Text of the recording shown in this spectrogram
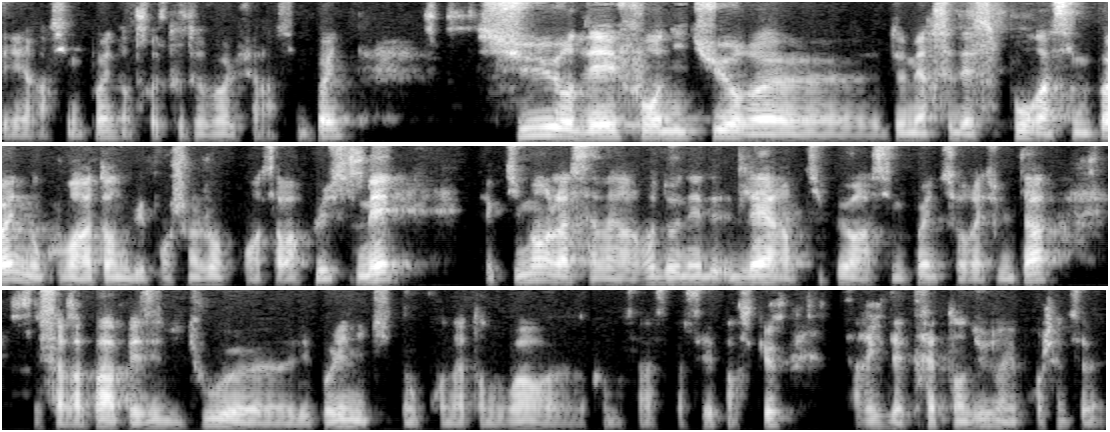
et Racing Point, entre Toto Wolff et Racing Point, sur des fournitures euh, de Mercedes pour Racing Point. Donc, on va attendre les prochains jours pour en savoir plus. Mais effectivement, là, ça va redonner de l'air un petit peu à Racing Point, ce résultat, et ça ne va pas apaiser du tout euh, les polémiques. Donc, on attend de voir euh, comment ça va se passer parce que ça risque d'être très tendu dans les prochaines semaines.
